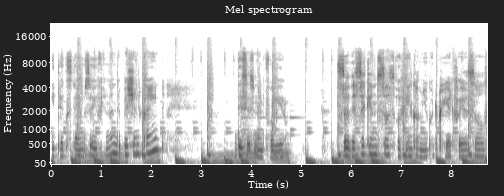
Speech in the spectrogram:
it takes time. So if you're not the patient kind, this is not for you. So the second source of income you could create for yourself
